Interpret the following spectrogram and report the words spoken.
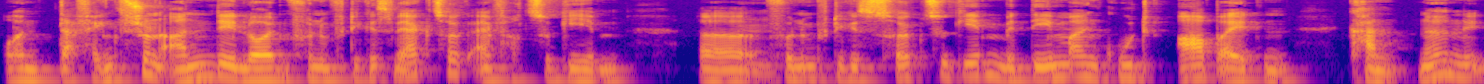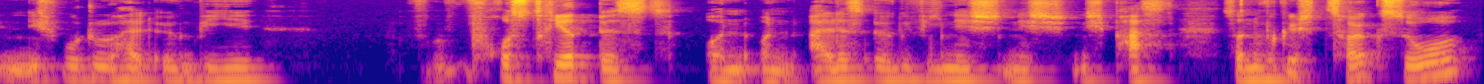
Und da fängt es schon an, den Leuten vernünftiges Werkzeug einfach zu geben. Äh, mhm. Vernünftiges Zeug zu geben, mit dem man gut arbeiten kann. Ne? Nicht, wo du halt irgendwie frustriert bist und, und alles irgendwie nicht, nicht, nicht passt, sondern wirklich Zeug so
